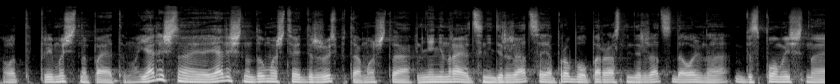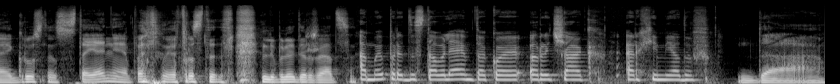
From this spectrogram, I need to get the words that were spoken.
Вот преимущественно поэтому. Я лично, я лично думаю, что я держусь, потому что мне не нравится не держаться. Я пробовал пару раз не держаться, довольно беспомощное и грустное состояние, поэтому я просто люблю держаться. А мы предоставляем такой рычаг Архимедов. Да,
